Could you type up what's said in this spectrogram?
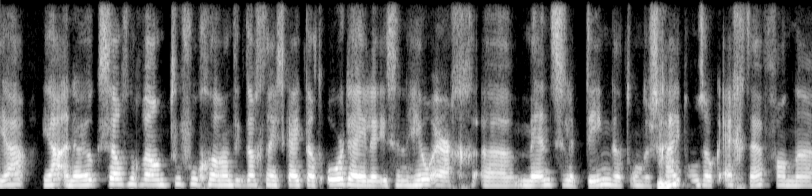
Ja, ja, en daar wil ik zelfs nog wel aan toevoegen, want ik dacht eens, kijk, dat oordelen is een heel erg uh, menselijk ding. Dat onderscheidt mm -hmm. ons ook echt hè, van, uh,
